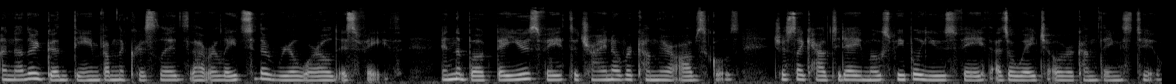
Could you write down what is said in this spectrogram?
Another good theme from the chrysalids that relates to the real world is faith. In the book, they use faith to try and overcome their obstacles, just like how today most people use faith as a way to overcome things too.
